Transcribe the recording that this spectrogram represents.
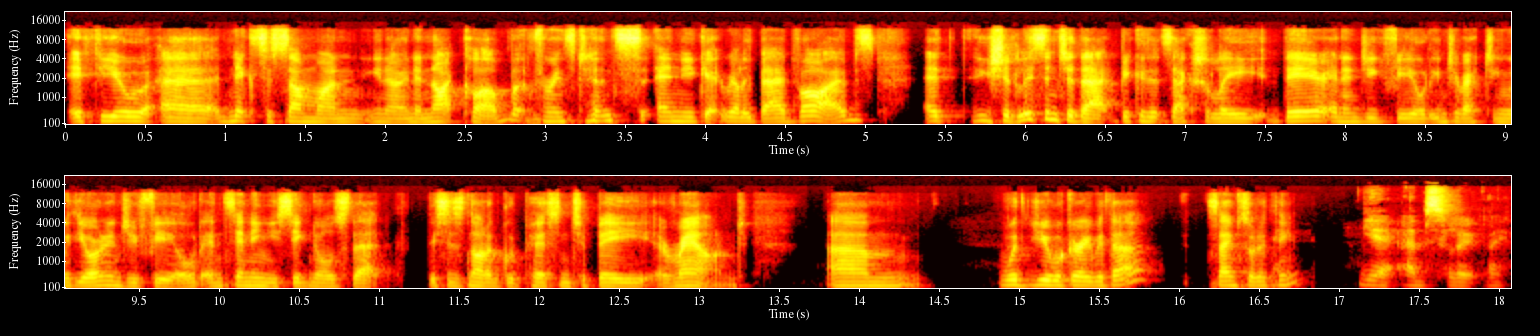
if you're uh, next to someone, you know, in a nightclub, for instance, and you get really bad vibes, it, you should listen to that because it's actually their energy field interacting with your energy field and sending you signals that this is not a good person to be around. Um, would you agree with that? Same sort of thing? Yeah, absolutely.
